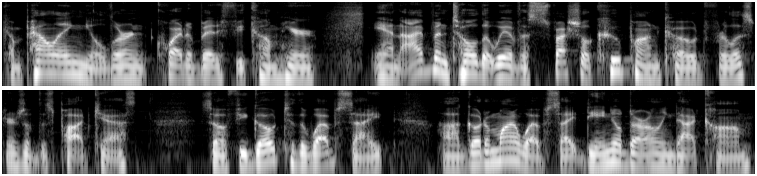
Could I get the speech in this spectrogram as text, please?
compelling. You'll learn quite a bit if you come here. And I've been told that we have a special coupon code for listeners of this podcast. So if you go to the website, uh, go to my website, danieldarling.com,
